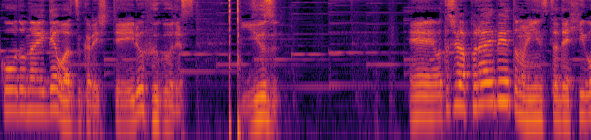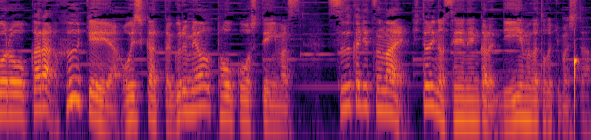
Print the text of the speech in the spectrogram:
コード内でお預かりしている不遇です。ゆず。えー私はプライベートのインスタで日頃から風景や美味しかったグルメを投稿しています。数ヶ月前、一人の青年から DM が届きました。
